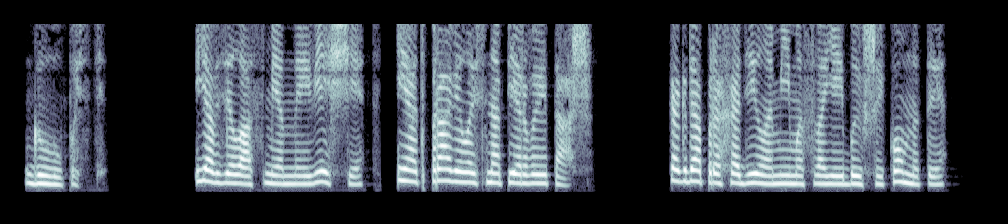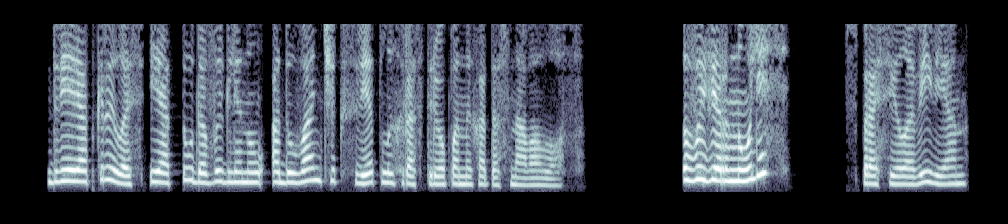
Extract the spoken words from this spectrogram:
Глупость. Я взяла сменные вещи и отправилась на первый этаж. Когда проходила мимо своей бывшей комнаты, Дверь открылась, и оттуда выглянул одуванчик светлых, растрепанных от сна волос. «Вы вернулись?» — спросила Вивиан,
